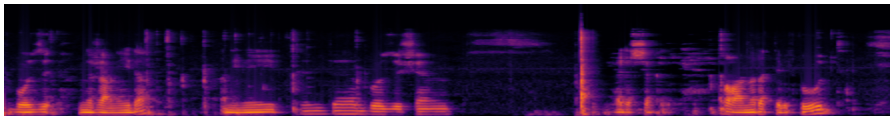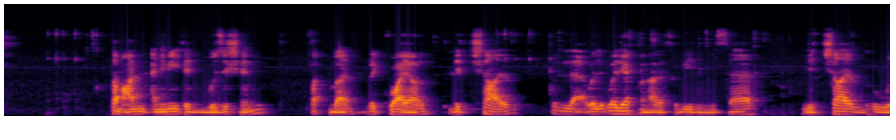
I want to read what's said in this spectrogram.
pos نرجع نعيدها animated position بهذا الشكل. طبعا نرتب الكود. طبعا animated position. تقبل required. لل child. وليكن على سبيل المثال للchild هو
